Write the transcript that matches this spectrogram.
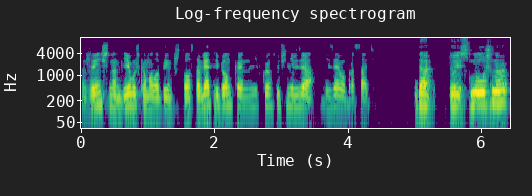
женщинам, девушкам молодым, что оставлять ребенка ни в коем случае нельзя, нельзя его бросать. Да, то есть нужно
